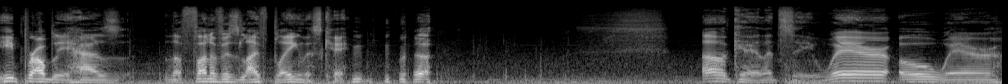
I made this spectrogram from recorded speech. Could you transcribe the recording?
he probably has the fun of his life playing this game. okay, let's see. Where? Oh, where?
